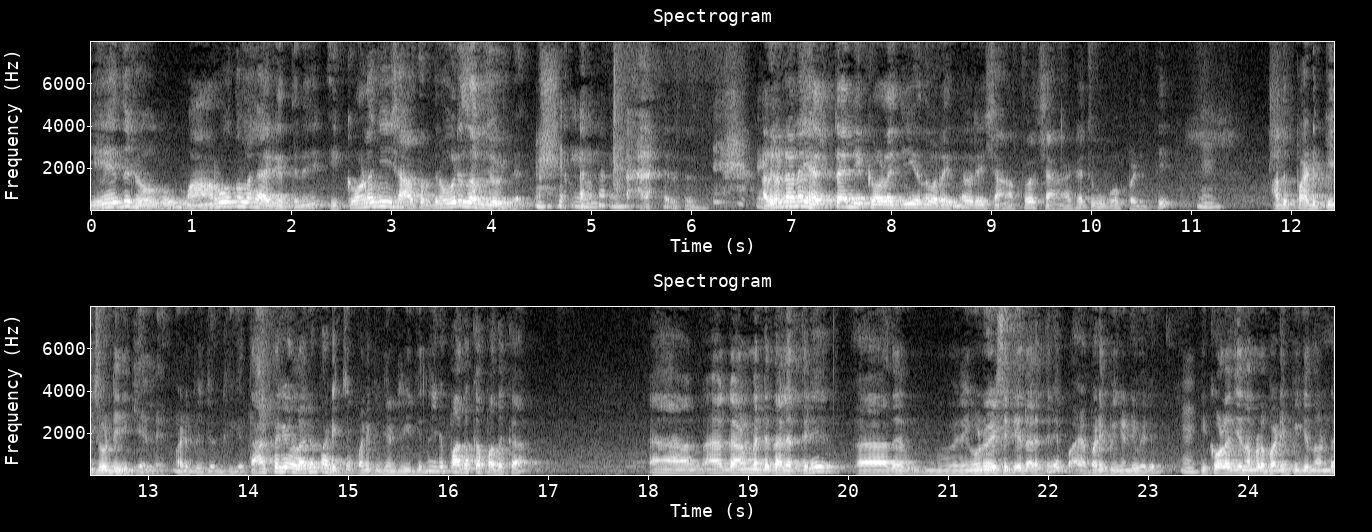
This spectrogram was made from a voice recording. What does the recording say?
ഏത് രോഗവും മാറും എന്നുള്ള കാര്യത്തിന് ഇക്കോളജി ശാസ്ത്രത്തിന് ഒരു സംശയമില്ല അതുകൊണ്ടാണ് ഹെൽത്ത് ആൻഡ് ഇക്കോളജി എന്ന് പറയുന്ന ഒരു ശാസ്ത്രശാഖ രൂപപ്പെടുത്തി അത് പഠിപ്പിച്ചുകൊണ്ടിരിക്കുകയല്ലേ? പഠിപ്പിച്ചുകൊണ്ടിരിക്കുക. താല്പര്യമുള്ളവരെ പഠിച്ച് പഠിപ്പിച്ചുകൊണ്ടിരിക്കുന്നു. ഇനി പതുക്കെ പതുക്കെ ഗവൺമെന്റ് തലത്തിൽ അത് യൂണിവേഴ്സിറ്റി തലത്തിൽ പഠിപ്പിക്കേണ്ടി വരും. ഇക്കോളജി നമ്മൾ പഠിപ്പിക്കുന്നുണ്ട്.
